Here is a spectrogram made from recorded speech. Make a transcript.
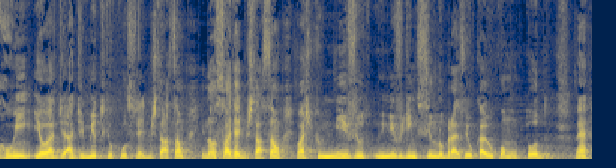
ruim, e eu admito que o curso de administração, e não só de administração, eu acho que o nível, o nível de ensino no Brasil caiu como um todo. Né?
